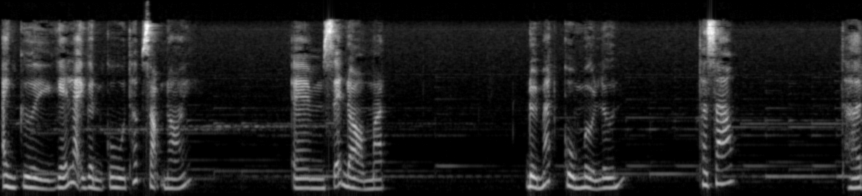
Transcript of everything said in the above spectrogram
Anh cười ghé lại gần cô thấp giọng nói. Em sẽ đỏ mặt. Đôi mắt cô mở lớn. Thật sao? Thật.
